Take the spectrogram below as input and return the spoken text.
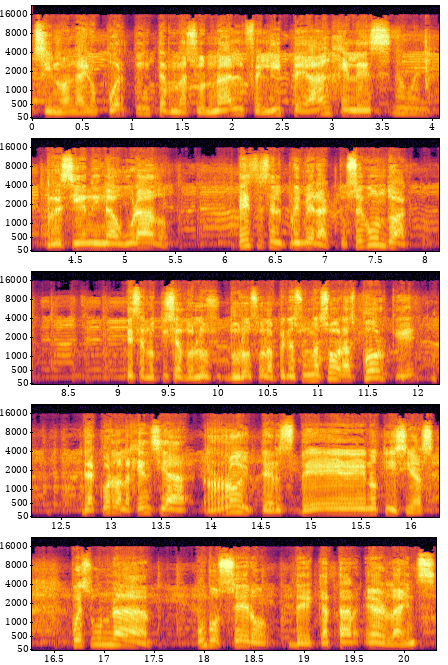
sino al Aeropuerto Internacional Felipe Ángeles, recién inaugurado. Ese es el primer acto. Segundo acto. Esa noticia duró, solo apenas unas horas porque, de acuerdo a la agencia Reuters de noticias, pues una, un vocero de Qatar Airlines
